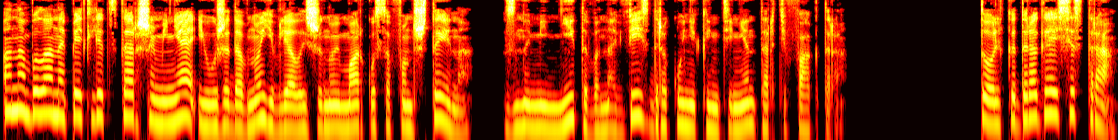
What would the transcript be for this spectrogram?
Она была на пять лет старше меня и уже давно являлась женой Маркуса фон Штейна, знаменитого на весь драконий континент артефактора. Только, дорогая сестра.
